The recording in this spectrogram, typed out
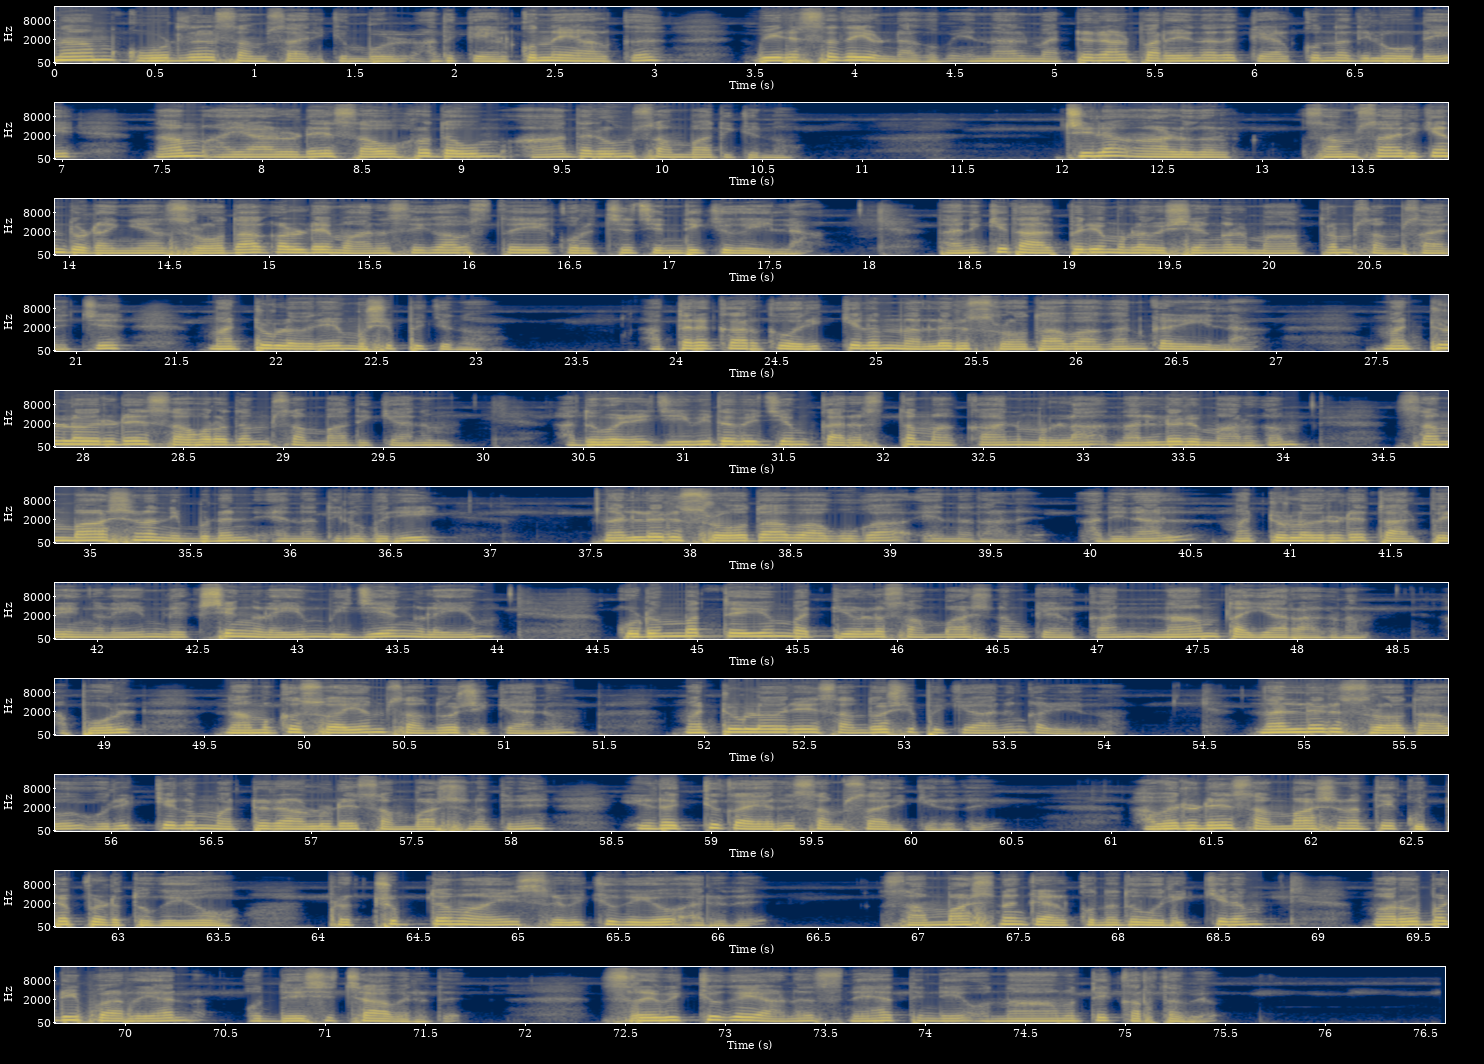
നാം കൂടുതൽ സംസാരിക്കുമ്പോൾ അത് കേൾക്കുന്നയാൾക്ക് വിരസതയുണ്ടാകും. എന്നാൽ മറ്റൊരാൾ പറയുന്നത് കേൾക്കുന്നതിലൂടെ നാം അയാളുടെ സൗഹൃദവും ആദരവും സമ്പാദിക്കുന്നു. ചില ആളുകൾ സംസാരിക്കാൻ തുടങ്ങിയാൽ ശ്രോതാക്കളുടെ മാനസികാവസ്ഥയെക്കുറിച്ച് ചിന്തിക്കുകയില്ല. തനിക്ക് താല്പര്യമുള്ള വിഷയങ്ങൾ മാത്രം സംസാരിച്ച് മറ്റുള്ളവരെ മുഷിപ്പിക്കുന്നു. അത്തരക്കാർക്ക് ഒരിക്കലും നല്ലൊരു ശ്രോതാവാകാൻ കഴിയില്ല. മറ്റുള്ളവരുടെ സൗഹൃദം സമ്പാദിക്കാനും അതുവഴി ജീവിത വിജയം കരസ്ഥമാക്കാനുമുള്ള നല്ലൊരു മാർഗം സംഭാഷണ നിപുണൻ എന്നതിലുപരി നല്ലൊരു ശ്രോതാവാകുക എന്നതാണ്. അതിനാൽ മറ്റുള്ളവരുടെ താല്പര്യങ്ങളെയും ലക്ഷ്യങ്ങളെയും വിജയങ്ങളെയും കുടുംബത്തെയും പറ്റിയുള്ള സംഭാഷണം കേൾക്കാൻ നാം തയ്യാറാകണം. അപ്പോൾ നമുക്ക് സ്വയം സന്തോഷിക്കാനും മറ്റുള്ളവരെ സന്തോഷിപ്പിക്കുവാനും കഴിയുന്നു. നല്ലൊരു ശ്രോതാവ് ഒരിക്കലും മറ്റൊരാളുടെ സംഭാഷണത്തിന് ഇടയ്ക്കു കയറി സംസാരിക്കരുത്. അവരുടെ സംഭാഷണത്തെ കുറ്റപ്പെടുത്തുകയോ പ്രക്ഷുബ്ധമായി ശ്രവിക്കുകയോ അരുത്. സംഭാഷണം കേൾക്കുന്നത് ഒരിക്കലും മറുപടി പറയാൻ ഉദ്ദേശിച്ചാവരുത്. ശ്രവിക്കുകയാണ് സ്നേഹത്തിന്റെ ഒന്നാമത്തെ കർത്തവ്യം.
